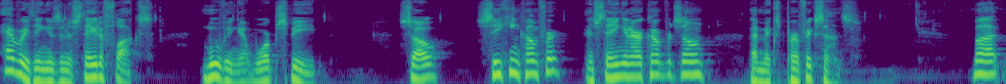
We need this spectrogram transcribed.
everything is in a state of flux, moving at warp speed. So, seeking comfort and staying in our comfort zone that makes perfect sense. But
